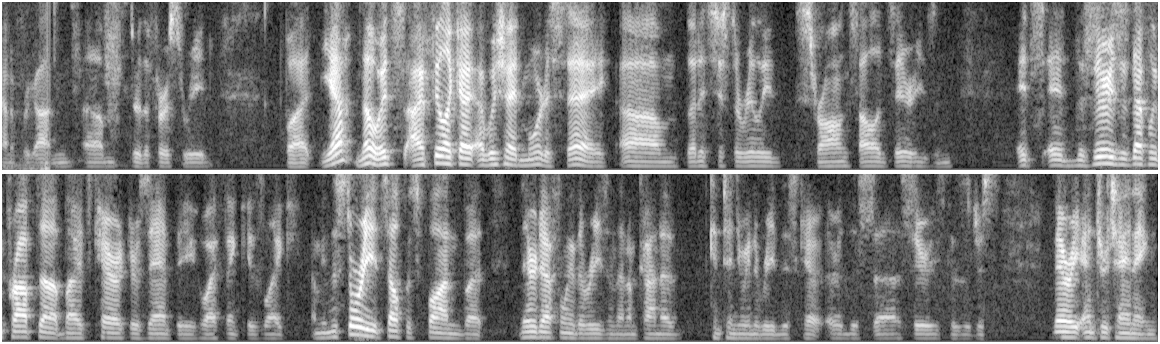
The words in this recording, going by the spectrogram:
kind of forgotten um, through the first read. But yeah, no, it's. I feel like I, I wish I had more to say, um, but it's just a really strong, solid series, and it's it, the series is definitely propped up by its character Xanthe, who I think is like. I mean, the story itself is fun, but they're definitely the reason that I'm kind of continuing to read this char- or this uh, series because they're just very entertaining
